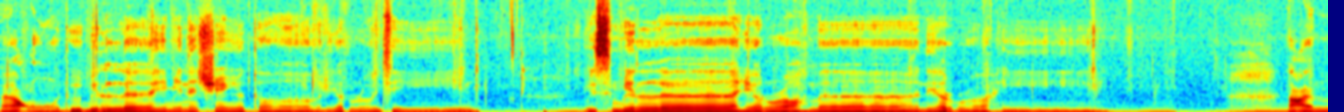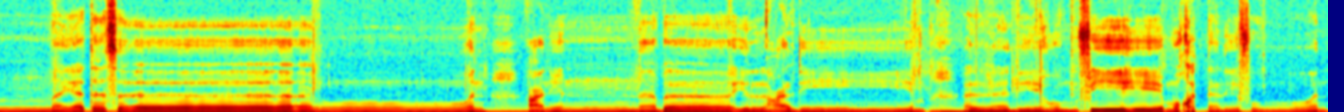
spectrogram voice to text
أعوذ بالله من الشيطان الرجيم. بسم الله الرحمن الرحيم. عما يتساءلون عن النبأ العظيم الذي هم فيه مختلفون.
